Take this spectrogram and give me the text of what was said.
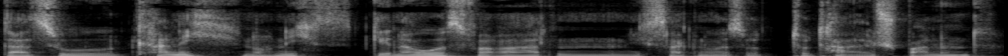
Dazu kann ich noch nichts Genaues verraten. Ich sag nur, es wird total spannend.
